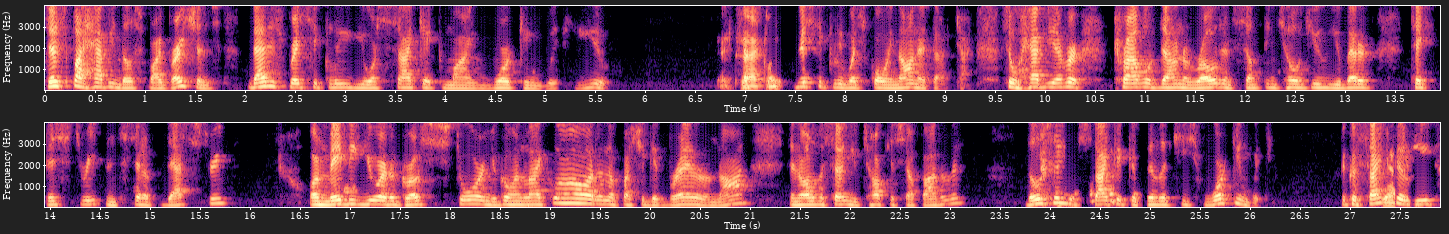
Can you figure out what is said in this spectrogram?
Just by having those vibrations, that is basically your psychic mind working with you. Exactly. That's basically what's going on at that time. So, have you ever traveled down the road and something told you you better take this street instead of that street? Or maybe you're at a grocery store and you're going like, "Oh, I don't know if I should get bread or not," and all of a sudden you talk yourself out of it. Those are your psychic abilities working with you, because psychically yeah.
